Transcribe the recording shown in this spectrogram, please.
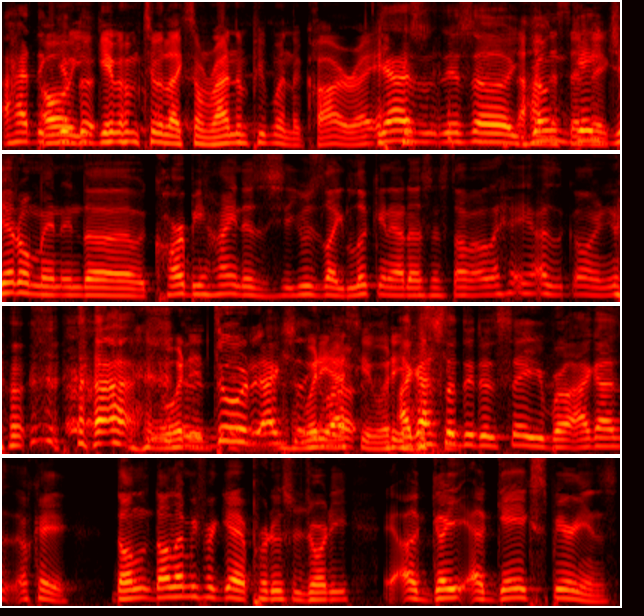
I had to Oh, give you the. gave them to like some random people in the car, right? yeah, there's, there's a The young gay gentleman in the car behind us. He was like looking at us and stuff. I was like, "Hey, how's it going?" You know, did- dude. Actually, what he bro, ask you? What he I got you? something to say, bro. I got okay. Don't don't let me forget, producer Jordy. A gay a gay experience.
